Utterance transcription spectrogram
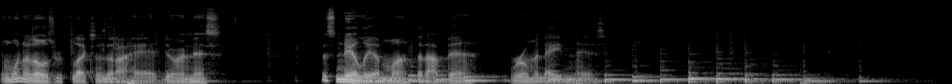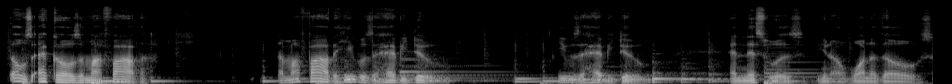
And one of those reflections that I had during this, this nearly a month that I've been ruminating is those echoes of my father. Now, my father, he was a heavy dude. He was a heavy dude. And this was, you know, one of those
